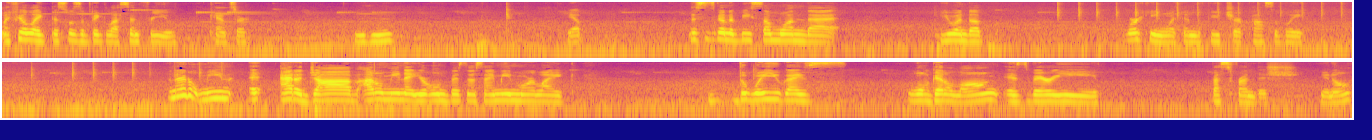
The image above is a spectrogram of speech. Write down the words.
I feel like this was a big lesson for you cancer. Mm-hmm. Yep. This is going to be someone that you end up working with in the future possibly and I don't mean at a job. I don't mean at your own business. I mean more like the way you guys will get along is very best friendish, you know?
